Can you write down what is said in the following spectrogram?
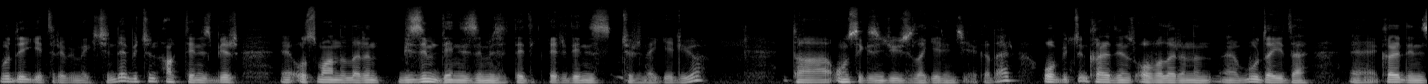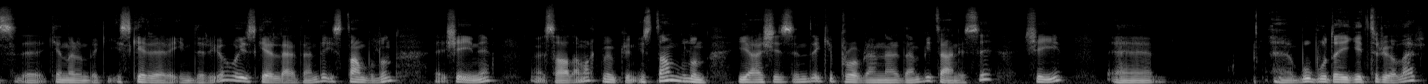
buğdayı getirebilmek için de bütün Akdeniz bir e, Osmanlıların bizim denizimiz dedikleri deniz türüne geliyor. Ta 18. yüzyıla gelinceye kadar o bütün Karadeniz ovalarının e, buğdayı da e, Karadeniz e, kenarındaki iskelelere indiriyor. O iskelelerden de İstanbul'un e, şeyini e, sağlamak mümkün. İstanbul'un iaşesindeki problemlerden bir tanesi şeyi e, e, bu buğdayı getiriyorlar.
